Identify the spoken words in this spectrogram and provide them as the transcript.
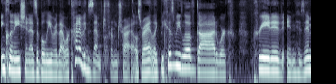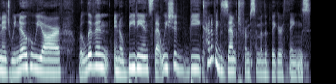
inclination as a believer that we're kind of exempt from trials, right? Like because we love God, we're c- created in His image, we know who we are, we're living in obedience, that we should be kind of exempt from some of the bigger things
